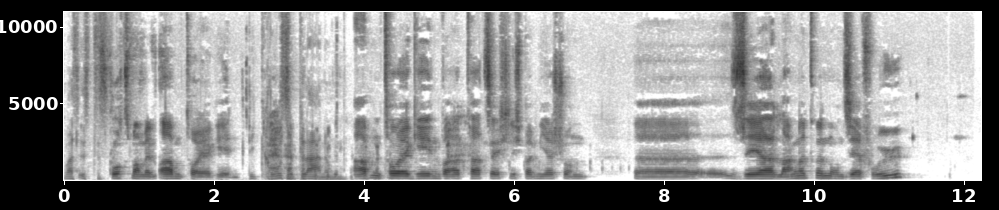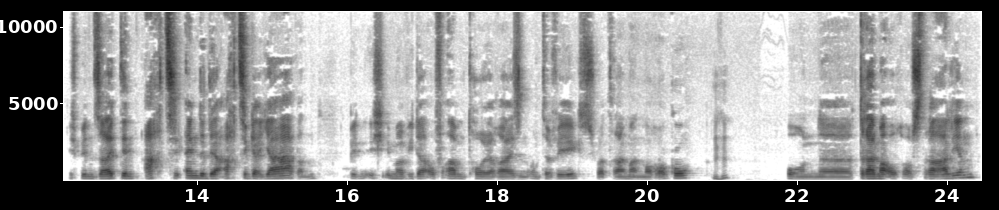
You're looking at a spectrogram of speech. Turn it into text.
Was ist das? Kurz mal mit dem Abenteuer gehen. Die große Planung. Abenteuer gehen war tatsächlich bei mir schon äh, sehr lange drin und sehr früh. Ich bin seit den 80, Ende der 80er Jahren bin ich immer wieder auf Abenteuerreisen unterwegs. Ich war dreimal in Marokko mhm. und äh, dreimal auch Australien.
